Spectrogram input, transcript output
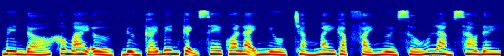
Bên đó không ai ở, đường cái bên cạnh xe qua lại nhiều chẳng may gặp phải người xấu làm sao đây.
